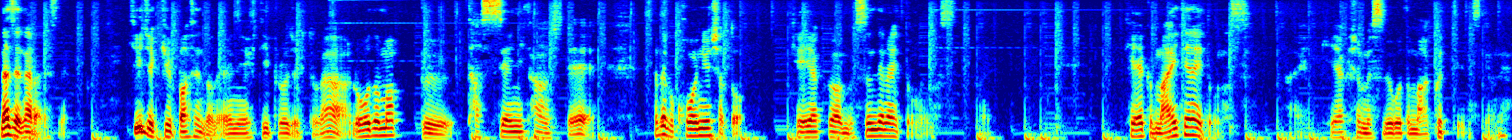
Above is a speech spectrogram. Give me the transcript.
なぜならですね、99%の NFT プロジェクトがロードマップ達成に関して、例えば購入者と契約は結んでないと思います。はい、契約巻いてないと思います。はい、契約書結ぶごと巻くっていうんですけどね。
